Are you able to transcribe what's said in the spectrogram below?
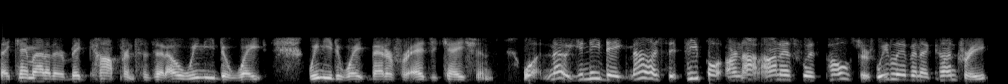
they came out of their big conference and said, "Oh, we need to wait. We need to wait better for education." Well, no, you need to acknowledge that people are not honest with pollsters. We live in a country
